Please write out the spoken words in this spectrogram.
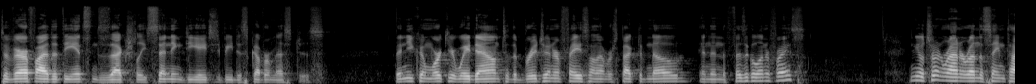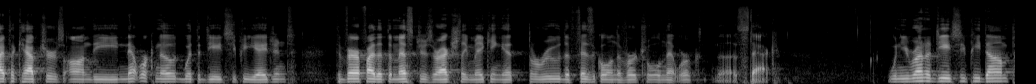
to verify that the instance is actually sending DHCP discover messages. Then you can work your way down to the bridge interface on that respective node and then the physical interface. And you'll turn around and run the same type of captures on the network node with the DHCP agent to verify that the messages are actually making it through the physical and the virtual network uh, stack. When you run a DHCP dump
